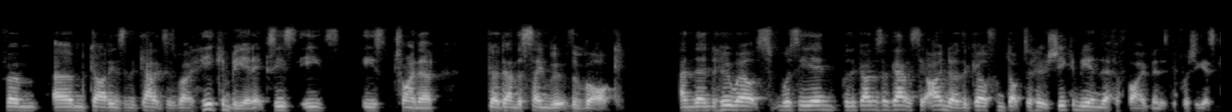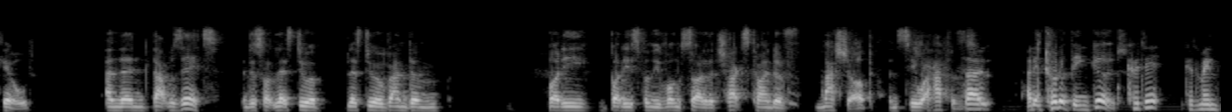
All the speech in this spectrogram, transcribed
from um, Guardians of the Galaxy as well. He can be in it because he's he's he's trying to go down the same route of the Rock. And then who else was he in with the Guardians of the Galaxy? I know the girl from Doctor Who. She can be in there for five minutes before she gets killed, and then that was it. And just like let's do a let's do a random buddy buddies from the wrong side of the tracks kind of mashup and see what happens. So and it could have been good. could it? Because I mean,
